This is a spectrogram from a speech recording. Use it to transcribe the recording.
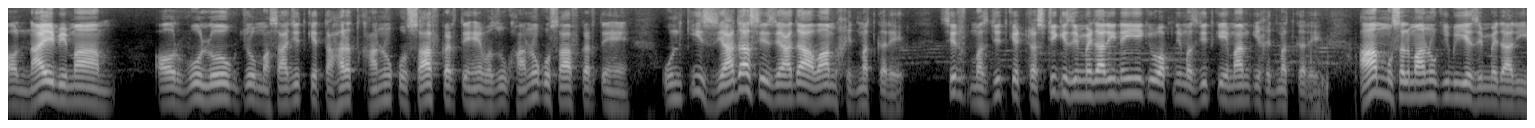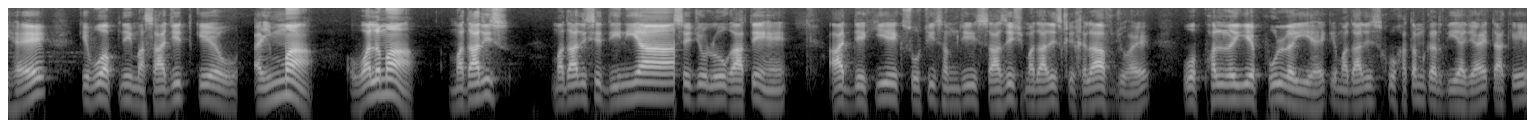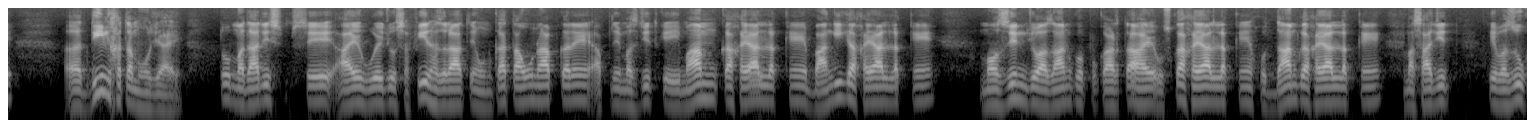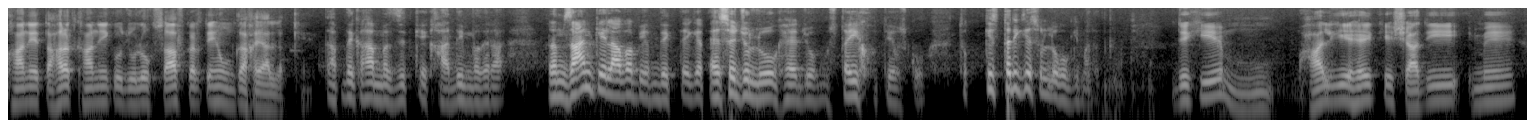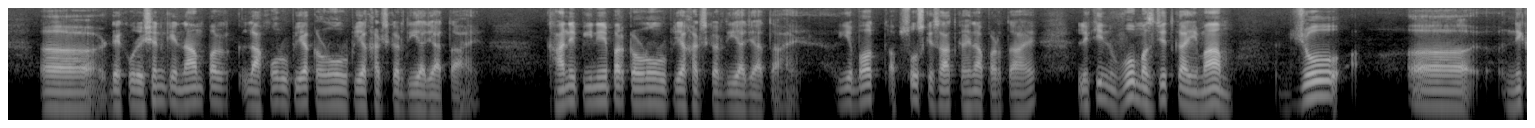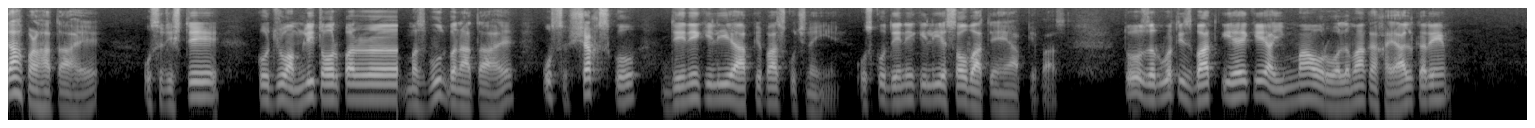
और नायब इमाम और वो लोग जो मसाजिद के तहारत खानों को साफ़ करते हैं, वज़ू खानों को साफ़ करते हैं, उनकी ज़्यादा से ज़्यादा आवाम खिदमत करे। सिर्फ़ मस्जिद के ट्रस्टी की ज़िम्मेदारी नहीं है कि वो अपनी मस्जिद के इमाम की खिदमत करे। आम मुसलमानों की भी ये ज़िम्मेदारी है कि वो अपनी मसाजिद के अइम्मा, वलमा, मदारिस मदारस दीनिया से जो लोग आते हैं, आज देखिए एक सोची समझी साजिश मदारस के ख़िलाफ़ जो है, वो फल रही है, फूल रही है कि मदारस को ख़त्म कर दिया जाए ताकि दीन ख़त्म हो जाए। तो मदारस से आए हुए जो सफ़ीर हजरात हैं, उनका ताउन आप करें, अपने मस्जिद के इमाम का ख्याल रखें, बांगी का ख्याल रखें, मौजिन जो अज़ान को पुकारता है, उसका ख्याल रखें ख़ुदाम का ख्याल रखें, मसाजिद के वज़ू खाने, तहारत खाने को जो लोग साफ़ करते हैं, उनका ख्याल रखें। आपने कहा मस्जिद के खादिम वगैरह। रमज़ान के अलावा भी हम देखते हैं कि ऐसे जो लोग हैं जो मुस्तक होते हैं उसको तो किस तरीके से उन लोगों की मदद चाहिए देखिए, हाल ये है कि शादी में डेकोरेशन के नाम पर लाखों रुपया, करोड़ों रुपया खर्च कर दिया जाता है। खाने पीने पर करोड़ों रुपया खर्च कर दिया जाता है। ये बहुत अफसोस के साथ कहना पड़ता है, लेकिन वो मस्जिद का इमाम जो निकाह पढ़ाता है, उस रिश्ते को जो अमली तौर पर मज़बूत बनाता है, उस शख्स को देने के लिए आपके पास कुछ नहीं है। उसको देने के लिए सौ बातें हैं आपके पास। तो ज़रूरत इस बात की है कि आइम्मा और वलमा का ख्याल करें।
